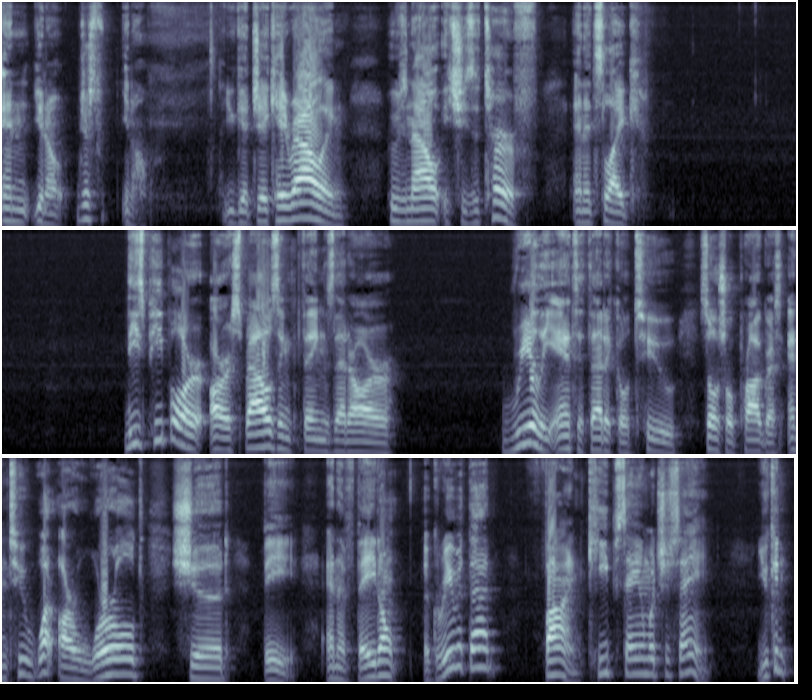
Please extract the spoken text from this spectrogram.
And, you know, just, you know, you get J.K. Rowling, who's now she's a TERF, and it's like these people are are espousing things that are really antithetical to social progress and to what our world should be. And if they don't agree with that, fine, keep saying what you're saying. You can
